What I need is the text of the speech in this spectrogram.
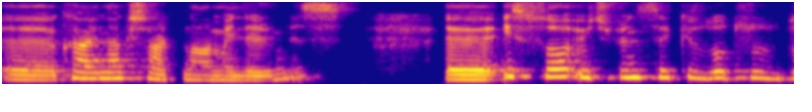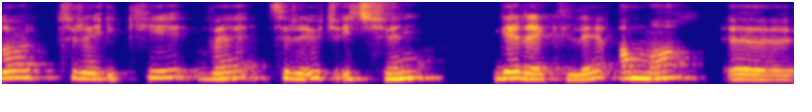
e, kaynak şartnamelerimiz e, ISO 3834-2 ve -3 için gerekli ama e,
